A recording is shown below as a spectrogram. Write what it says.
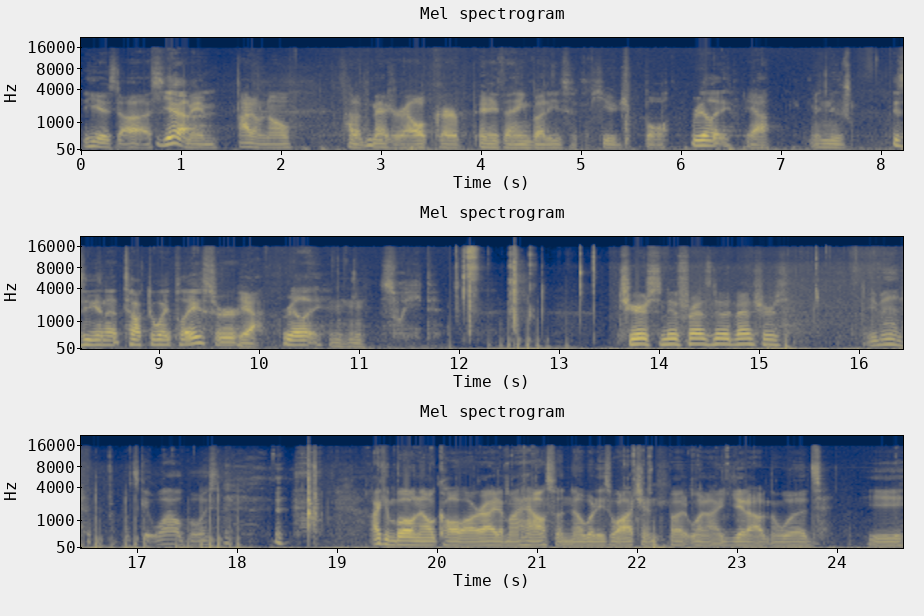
he is to us. Yeah. I mean, I don't know how to measure elk or anything, but he's a huge bull. Really? Yeah. And he's Is he in a tucked away place or? yeah. Really? Mm -hmm. Sweet. Cheers to new friends, new adventures. Amen. Let's get wild, boys. I can blow an elk call all right at my house when nobody's watching, but when I get out in the woods, yeah,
